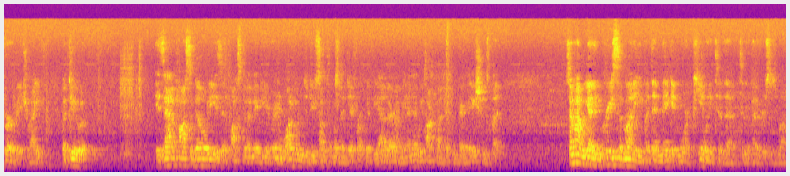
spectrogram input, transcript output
verbiage, right? But do, is that a possibility? Is it a possibility maybe get rid of one of them to do something a little bit different with the other? I mean, I know we talked about different variations, but somehow we gotta increase the money, but then make it more appealing to the, to the voters as well.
